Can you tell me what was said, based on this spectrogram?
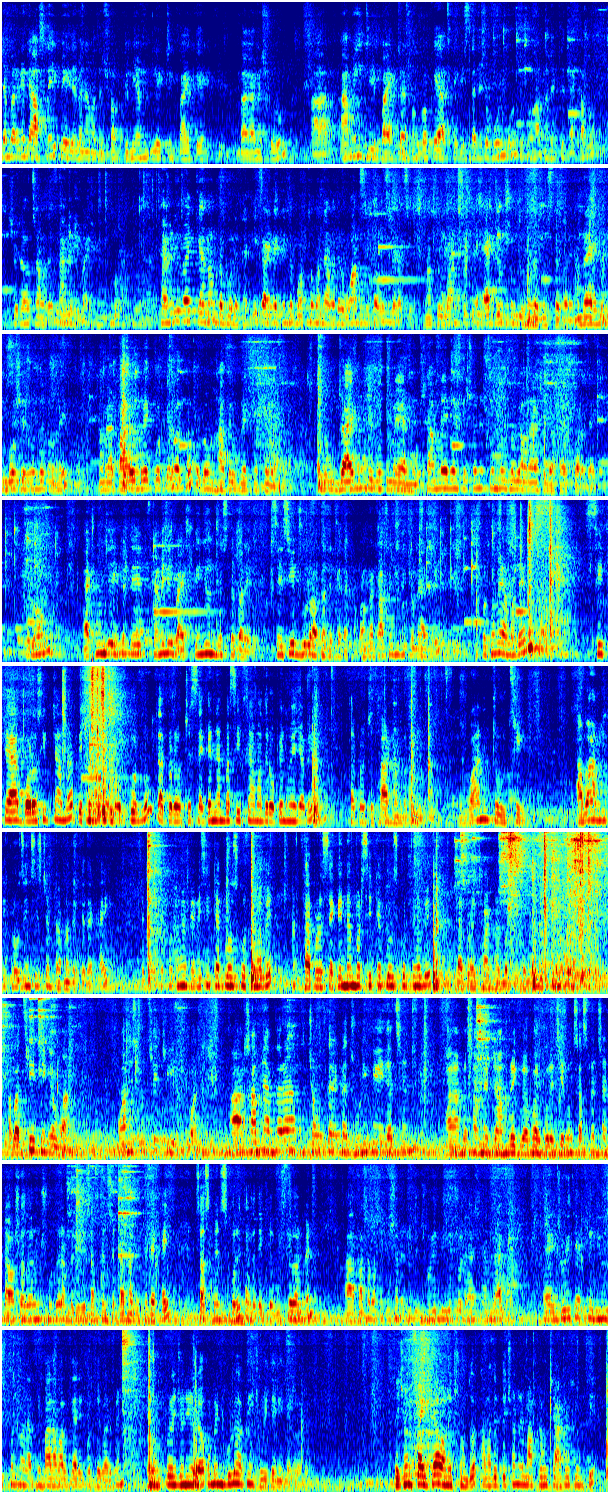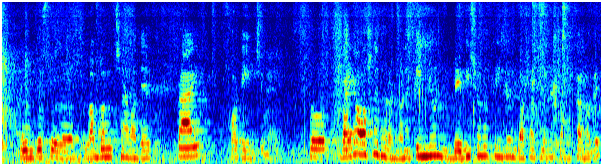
Number গেটে আসলেই পেয়ে যাবেন আমাদের সব প্রিমিয়াম ইলেকট্রিক বাইকের বাগানের শোরুম আর আমি যে বাইকটার সম্পর্কে আজকে বিস্তারিত বলব এবং আপনাদেরকে দেখাবো, সেটা হচ্ছে আমাদের ফ্যামিলি বাইক ফ্যামিলি বাইক কেন আমরা বলে থাকি? গাড়িটা কিন্তু বর্তমানে আমাদের ওয়ান সিট অবস্থায় আছে। মাত্র ওয়ান সিটে একজন সুন্দরভাবে বুঝতে পারে। আমরা একজন বসে সুন্দরভাবে আমরা পায়েও ব্রেক করতে পারব এবং হাতেও ব্রেক করতে পারব। এবং ড্রাইভ মোড এবং রেয়ার মোড সামনে এবং পেছনে সুন্দরভাবে অনায়াসে যাতায়াত করা যায়। এবং এখন যে এটাতে ফ্যামিলি বাইক তিনজন বসতে পারে, সেই সিটগুলো আপনাদেরকে দেখাবো। আমরা কাছে যদি চলে আসি, প্রথমে আমাদের সিটটা বড় সিটটা আমরা পেছনে লোড করব। তারপরে হচ্ছে সেকেন্ড নাম্বার সিটটা আমাদের ওপেন হয়ে যাবে। তারপর হচ্ছে third number seat one two three আবার আমি যদি ক্লোজিং সিস্টেমটা আপনাদেরকে দেখাই সেটা প্রথমে বেবি সিটটা ক্লোজ করতে হবে তারপরে সেকেন্ড নাম্বার সিটটা ক্লোজ করতে হবে, তারপরে থার্ড নাম্বার সিটটা ক্লোজ করতে হবে। আবার থ্রি থেকে one one is two three three one আর সামনে আপনারা চমৎকার একটা ঝুড়ি পেয়ে যাচ্ছেন, আর আমরা সামনে ড্রাম ব্রেক ব্যবহার করেছি এবং সাসপেনশনটা অসাধারণ সুন্দর, আমরা যদি সাসপেনশনটা আপনাদেরকে দেখাই সাসপেন্স করে তাহলে দেখলে বুঝতে পারবেন। আর পাশাপাশি পিছনে যদি ঝুড়ি দিয়ে চলে আসে আমরা ঝুড়িতে একটা হিউজ পরিমাণ আপনি মালামাল ক্যারি করতে পারবেন এবং প্রয়োজনীয় ডকুমেন্টগুলো আপনি ঝুড়িতে নিতে পারবেন। পেছন সাইডটা অনেক সুন্দর। আমাদের পেছনের মাপটা হচ্ছে আঠাশ ইঞ্চি এবং লম্বা হচ্ছে আমাদের প্রায় ফর্টি ইঞ্চি তো গাড়িটা অসাধারণ মানে তিনজন বেবি সহ তিনজন বসার জন্য চমৎকার হবে।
